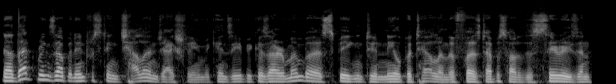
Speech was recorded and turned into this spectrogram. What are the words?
Now, that brings up an interesting challenge, actually, Mackenzie, because I remember speaking to Neil Patel in the first episode of this series, and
